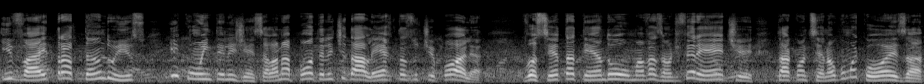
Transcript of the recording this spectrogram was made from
e vai tratando isso. E com inteligência lá na ponta, ele te dá alertas do tipo, olha, você está tendo uma vazão diferente, está acontecendo alguma coisa,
